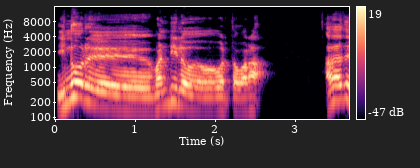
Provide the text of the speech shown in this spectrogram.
இன்னொரு வண்டியில ஒருத்தன் வரான். அதாவது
